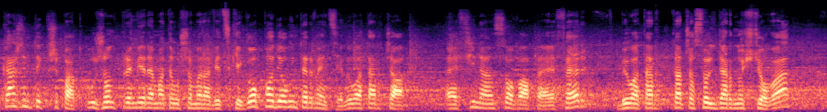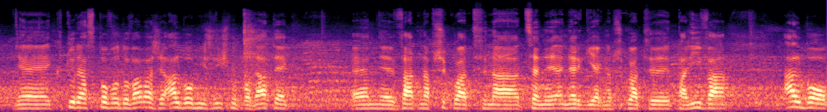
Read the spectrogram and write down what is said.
W każdym tych przypadku rząd premiera Mateusza Morawieckiego podjął interwencję. Była tarcza finansowa PFR, była tar- tarcza solidarnościowa, która spowodowała, że albo obniżyliśmy podatek VAT na przykład na ceny energii, jak na przykład e, paliwa, albo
